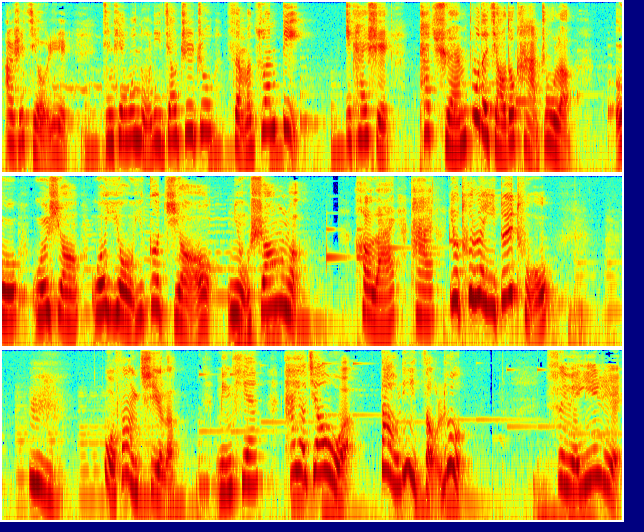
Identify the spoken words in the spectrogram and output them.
二十九日，今天我努力教蜘蛛怎么钻地。一开始，它全部的脚都卡住了。哦，我想我有一个脚扭伤了。后来它又吞了一堆土。嗯，我放弃了。明天他要教我倒立走路。四月一日，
